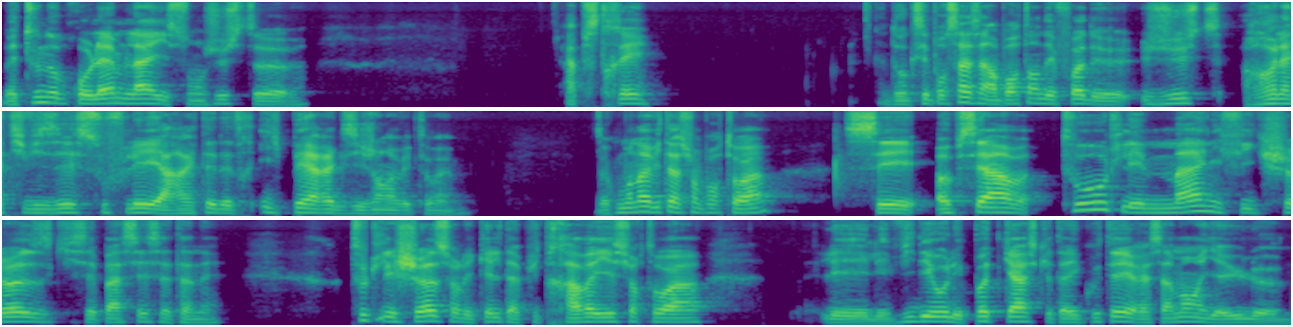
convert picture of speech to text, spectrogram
bah, tous nos problèmes là, ils sont juste, abstraits. Donc c'est pour ça, c'est important des fois de juste relativiser, souffler et arrêter d'être hyper exigeant avec toi-même. Donc mon invitation pour toi, c'est observe toutes les magnifiques choses qui s'est passées cette année. Toutes les choses sur lesquelles tu as pu travailler sur toi, les vidéos, les podcasts que tu as écoutés. Récemment, il y a eu le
